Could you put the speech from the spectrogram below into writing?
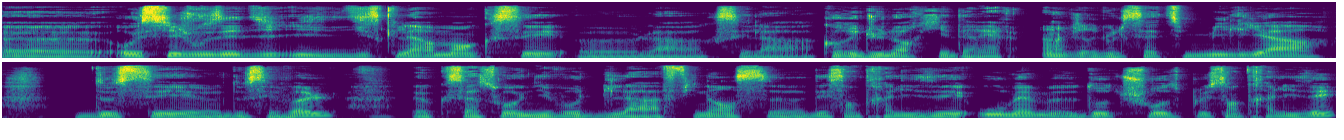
Euh, aussi, je vous ai dit, ils disent clairement que c'est euh, la, la Corée du Nord qui est derrière 1,7 milliard de ces, euh, de ces vols, euh, que ça soit au niveau de la finance euh, décentralisée ou même d'autres choses plus centralisées.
